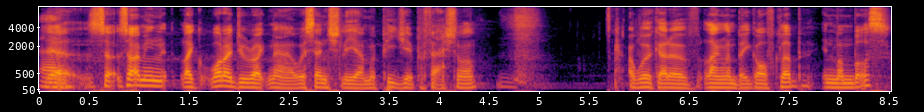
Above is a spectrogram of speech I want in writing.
Um, yeah. So, so I mean, like what I do right now, essentially, I'm a PGA professional. I work out of Langland Bay Golf Club in Mumbles.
